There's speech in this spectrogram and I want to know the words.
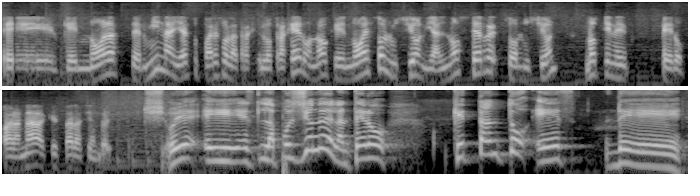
eh, que no las termina y eso para eso la traje- lo trajeron, ¿no? Que no es solución y al no ser solución no tiene pero para nada que estar haciendo ahí. Oye, y la posición de delantero, ¿qué tanto es de,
